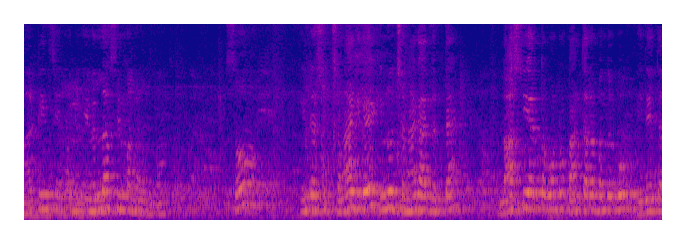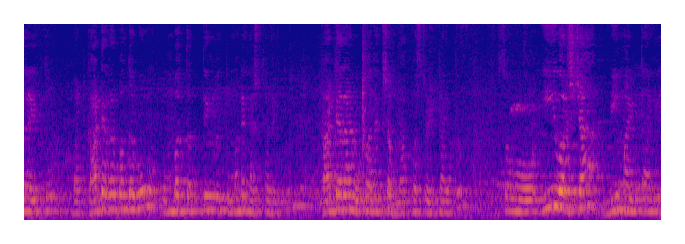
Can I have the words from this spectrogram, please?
ಮಾರ್ಟಿನ್ ಸೇಲ್ ಆಗಿದೆ, ಇವೆಲ್ಲ ಸಿನಿಮಾಗಳಲ್ವಾ? ಸೊ ಇಂಡಸ್ಟ್ರಿ ಚೆನ್ನಾಗಿದೆ, ಇನ್ನೂ ಚೆನ್ನಾಗಾಗುತ್ತೆ. ಲಾಸ್ಟ್ ಇಯರ್ ತಗೊಂಡ್ರು ಕಾಂತಾರ ಬಂದಾಗೂ ಇದೇ ಥರ ಇತ್ತು. ಬಟ್ ಕಾಟೇರ ಬಂದಾಗೂ ಒಂಬತ್ತು ಹತ್ತು ತಿಂಗಳು ತುಂಬಾ ಕಷ್ಟ ಇತ್ತು ಕಾಟೇರ ಉಪಾಧ್ಯಕ್ಷ ಬ್ಲಾಕ್ ಬಸ್ಟರ್ ಹಿಟ್ ಆಯಿತು. ಸೊ ಈ ವರ್ಷ ಭೀಮಾ ಹಿಟ್ ಆಗಲಿ,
